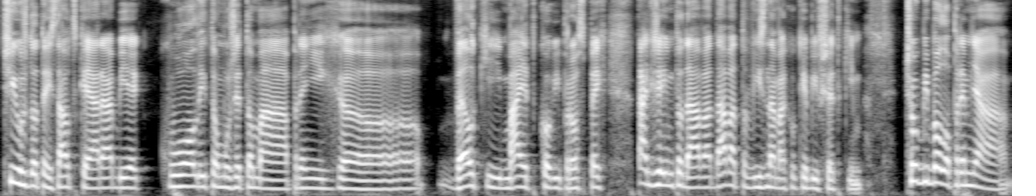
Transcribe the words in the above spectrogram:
či už do tej Saudskej Arábie, kvôli tomu, že to má pre nich uh, veľký majetkový prospech, takže im to dáva, dáva to význam ako keby všetkým. Čo by bolo pre mňa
